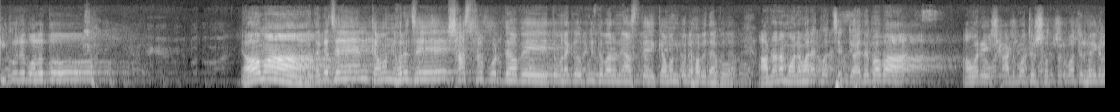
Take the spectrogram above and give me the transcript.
কি করে বলো তো? মা দেখেছেন কেমন ধরেছে? শাস্ত্র পড়তে হবে তোমরা কেউ বুঝতে পারো আসতে কেমন করে হবে দেখো। আপনারা মনে মনে করছেন জয়দেব বাবা আমার এই ষাট বছর সত্তর বছর হয়ে গেল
